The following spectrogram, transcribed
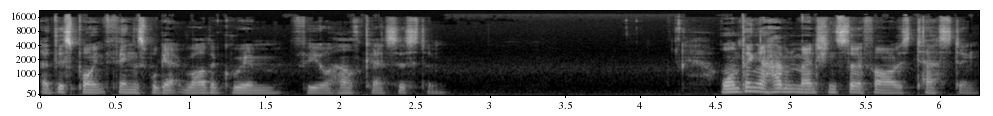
At this point, things will get rather grim for your healthcare system. One thing I haven't mentioned so far is testing.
